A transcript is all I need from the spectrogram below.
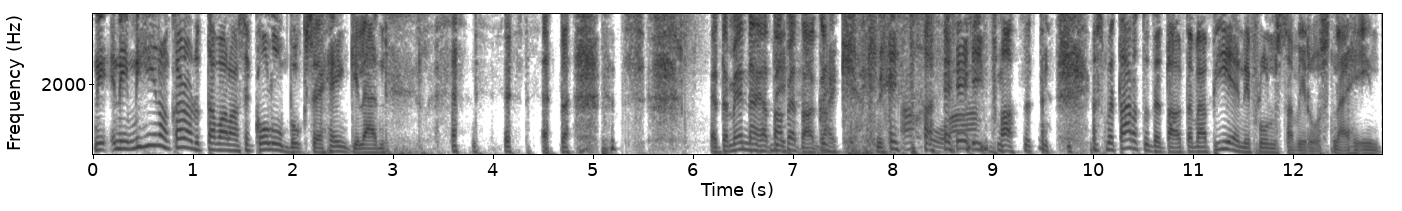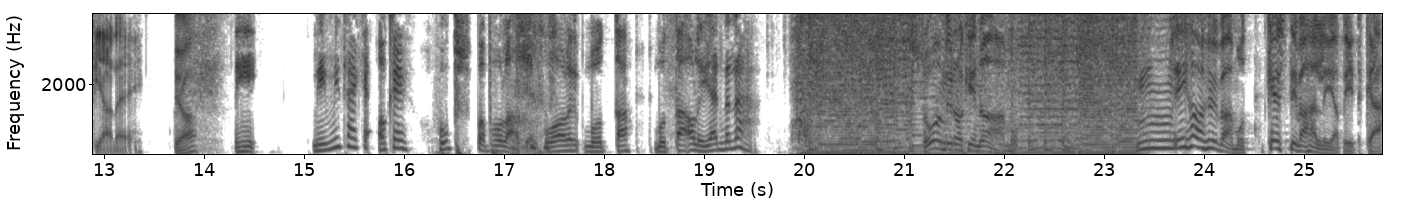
niin, niin mihin on kadonnut tavallaan se Kolumbuksen henkilän? että, Että mennään ja tapetaan kaikki. ei, vaan, ei vaan, että jos me tartutetaan tämä pieni flunssavirus näihin intianeihin, Joo. niin, niin mitäkä, okei, okay, hups, populaatio puoli, mutta, mutta oli jännä nähdä. Suomirokin aamu. Mm, ihan hyvä, mutta kesti vähän liian pitkään.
